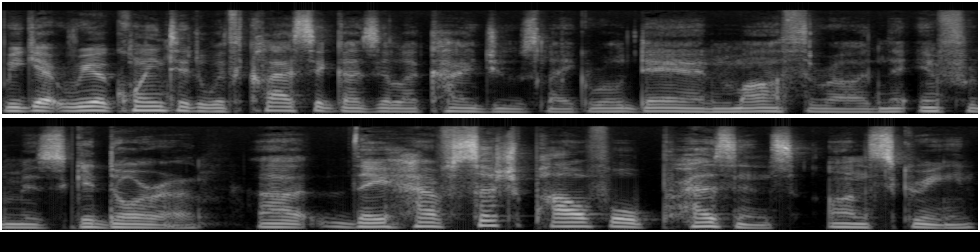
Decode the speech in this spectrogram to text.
we get reacquainted with classic Godzilla kaijus like Rodan, Mothra, and the infamous Ghidorah. Uh, they have such powerful presence on screen.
